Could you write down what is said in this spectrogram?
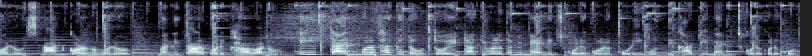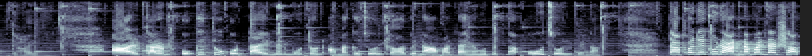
বলো, স্নান করানো বলো মানে তারপরে খাওয়ানো, এই টাইমগুলো থাকে তো। তো এটা কী বলতো আমি ম্যানেজ করে করে করি। বুদ্ধি খাটিয়ে ম্যানেজ করে করে করতে হয়। আর কারণ ওকে তো ওর টাইমের মতন আমাকে চলতে হবে না, আমার টাইমের মতো ও চলবে না। তারপর দেখো রান্নাবান্নার সব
